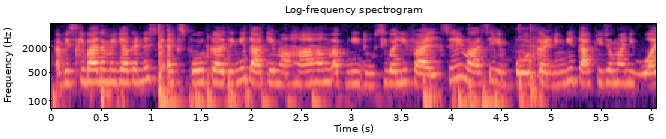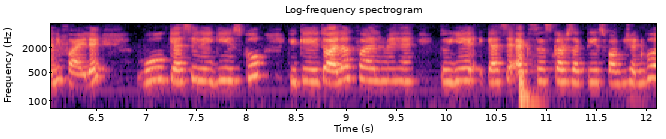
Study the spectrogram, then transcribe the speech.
अब इसके बाद हमें क्या करना है? इसको एक्सपोर्ट कर देंगे ताकि वहाँ हम अपनी दूसरी वाली फ़ाइल से वहाँ से इंपोर्ट कर लेंगे ताकि जो हमारी वो वाली फ़ाइल है, वो कैसे लेगी इसको? क्योंकि ये तो अलग फ़ाइल में है। तो ये कैसे एक्सेस कर सकती है इस फ़ंक्शन को?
